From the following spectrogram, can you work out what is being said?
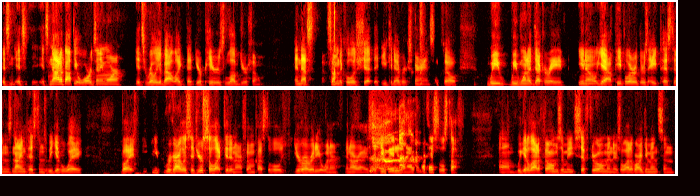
it's it's it's not about the awards anymore. It's really about like that your peers loved your film. And that's some of the coolest shit that you could ever experience. And so we we want to decorate you know yeah people are there's eight pistons nine pistons we give away. But you, regardless if you're selected in our film festival you're already a winner in our eyes. Like you made it our, our festival's tough. Um, we get a lot of films and we sift through them and there's a lot of arguments and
